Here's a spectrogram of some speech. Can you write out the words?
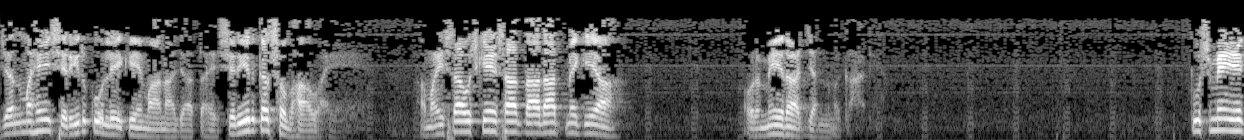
जन्म है शरीर को लेके माना जाता है। शरीर का स्वभाव है। हम ऐसा उसके साथ तादात में किया और मेरा जन्म तो उसमें एक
